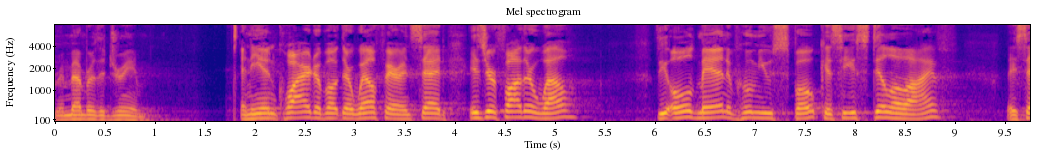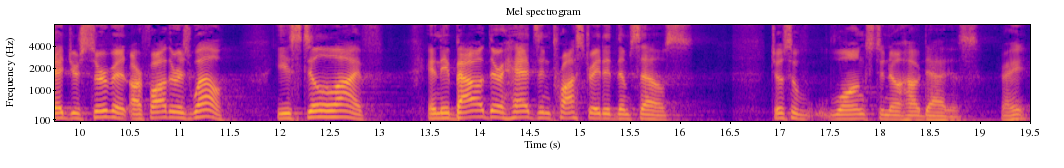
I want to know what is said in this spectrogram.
remember the dream. And he inquired about their welfare and said, Is your father well? The old man of whom you spoke, is he still alive? They said, Your servant, our father, is well. He is still alive. And they bowed their heads and prostrated themselves. Joseph longs to know how dad is, right?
